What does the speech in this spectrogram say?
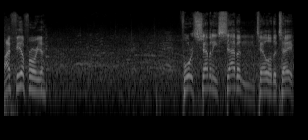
I feel for you. 477, tale of the tape.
